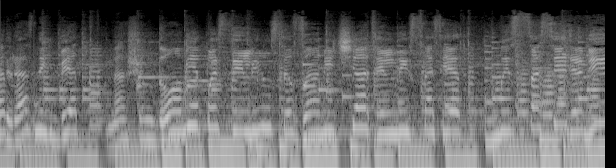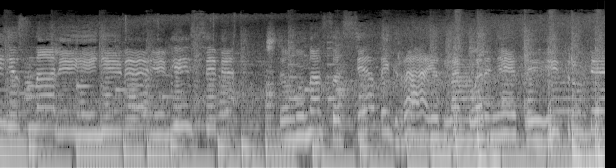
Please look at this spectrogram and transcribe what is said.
от разных бед В нашем доме поселился замечательный сосед Мы с соседями не знали и не верили себе Что у нас сосед играет на кларнете и трубе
